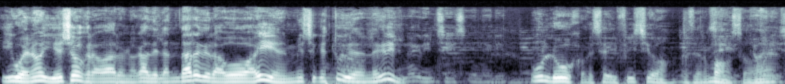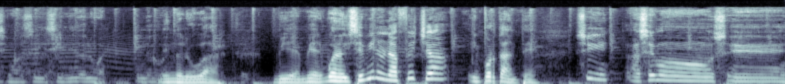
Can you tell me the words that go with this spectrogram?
Y bueno, y ellos grabaron acá. Del Andar grabó ahí en Music Studio, en Negril. Negril, sí, sí, en Negril. Un lujo, ese edificio es hermoso. Sí, está ¿eh? buenísimo, sí, sí, lindo lugar. Lindo lugar. Lindo lugar. Bien, bien. Bueno, y se viene una fecha importante. Sí, hacemos. Eh,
